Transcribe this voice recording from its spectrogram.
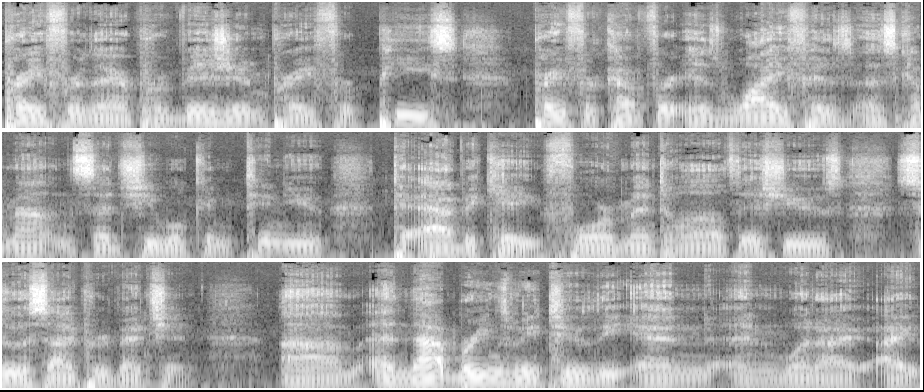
pray for their provision, pray for peace, pray for comfort. His wife has has come out and said she will continue to advocate for mental health issues, suicide prevention. Um, and that brings me to the end and what I, I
